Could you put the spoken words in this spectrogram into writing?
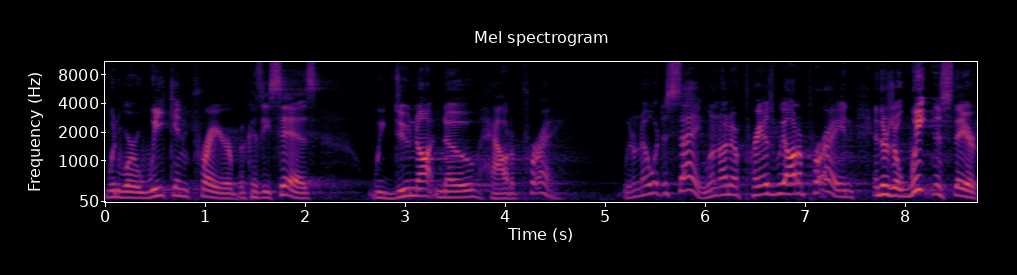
when we're weak in prayer because he says, we do not know how to pray. We don't know what to say. We don't know how to pray as we ought to pray. And, and there's a weakness there.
